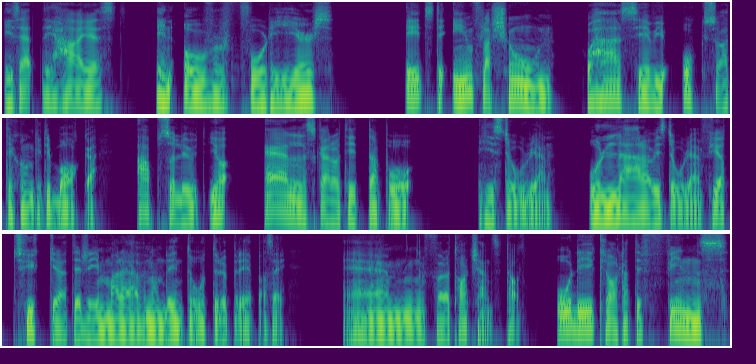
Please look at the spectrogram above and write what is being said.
is at the highest in over 40 years? Aids till inflation. Och här ser vi också att det sjunker tillbaka. Absolut, jag älskar att titta på historien och lära av historien, för jag tycker att det rimmar även om det inte återupprepar sig. Ehm, för att ta ett känt citat. Och det är klart att det finns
